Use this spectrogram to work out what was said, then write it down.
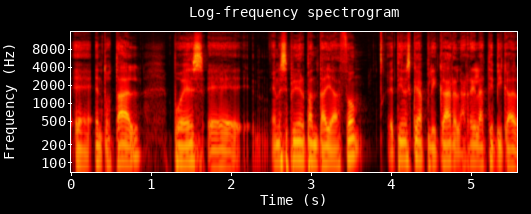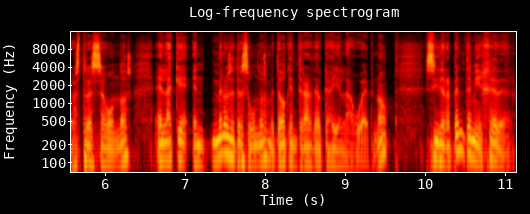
en total, pues en ese primer pantallazo eh, tienes que aplicar la regla típica de los tres segundos, en la que en menos de tres segundos me tengo que enterar de lo que hay en la web. ¿no? Si de repente mi header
